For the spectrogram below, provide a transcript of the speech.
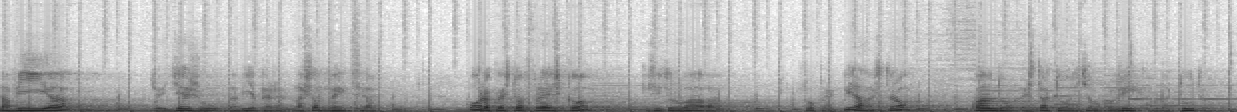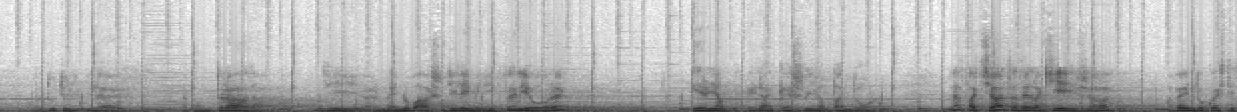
la via, cioè Gesù, la via per la salvezza. Ora questo affresco che si trovava sopra il pilastro, quando è stato, diciamo così, abbattuto, abbattuto il, la contrada di Armenno Basso, di Lemine Inferiore, era, in, era anch'esso in abbandono. La facciata della chiesa, avendo questi,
